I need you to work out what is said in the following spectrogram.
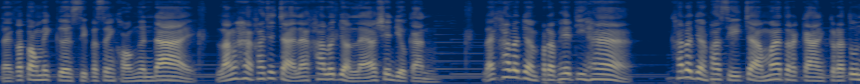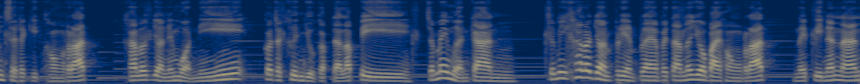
แต่ก็ต้องไม่เกิน 10%ของเงินได้ หลังหักค่าใช้จ่ายและค่าลดหย่อนแล้วเช่นเดียวกัน และค่าลดหย่อนประเภทที่ 5 ค่าลดหย่อนภาษีจากมาตรการกระตุ้นเศรษฐกิจของรัฐ ค่าลดหย่อนในหมวดนี้ก็จะขึ้นอยู่กับแต่ละปี จะไม่เหมือนกัน จะมีค่าลดหย่อนเปลี่ยนแปลงไปตามนโยบายของรัฐ ในปีนั้น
